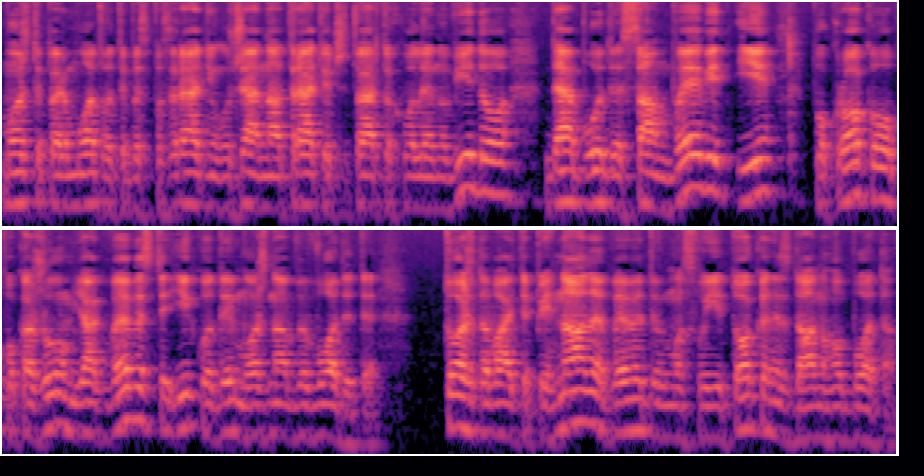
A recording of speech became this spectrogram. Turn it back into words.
можете перемотувати безпосередньо уже на 3-4 хвилину відео, де буде сам вивід, і покроково покажу вам, як вивести і куди можна виводити. Тож давайте пігнали, виведемо свої токени з даного бота.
